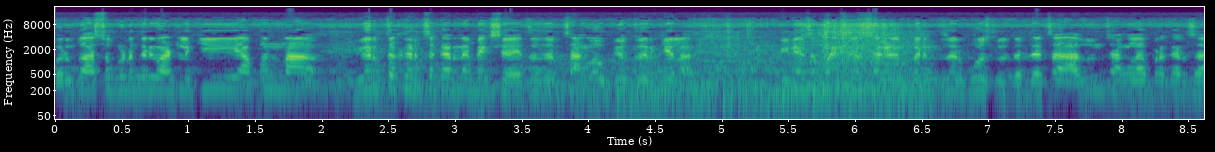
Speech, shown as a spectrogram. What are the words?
परंतु असं कुठंतरी वाटलं की आपण ना व्यर्थ खर्च करण्यापेक्षा याचा जर चांगला उपयोग जर केला पिण्याचं पाणी जर सगळ्यांपर्यंत जर पोहोचलं तर त्याचा अजून चांगला प्रकारचा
